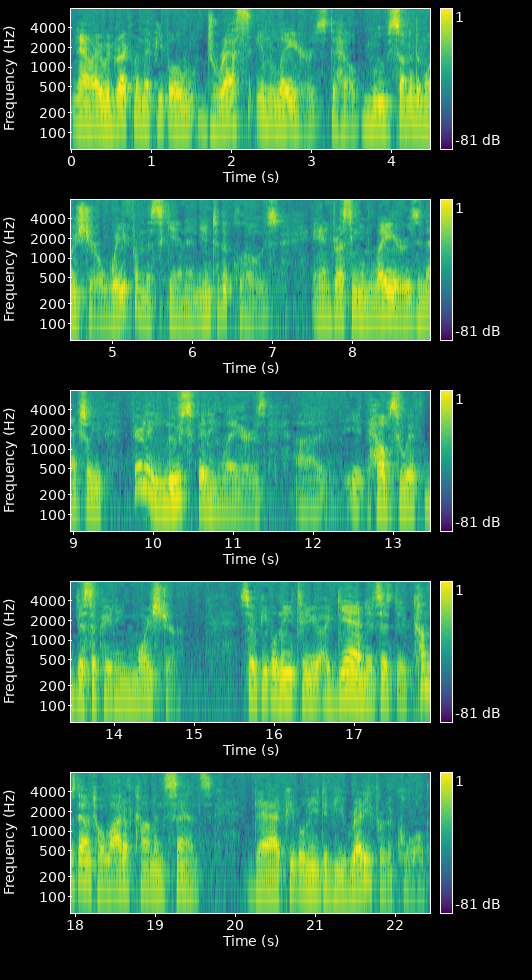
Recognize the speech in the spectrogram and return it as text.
Now, I would recommend that people dress in layers to help move some of the moisture away from the skin and into the clothes. And dressing in layers, and actually fairly loose fitting layers, uh, it helps with dissipating the moisture. So people need to, again, it's just, it comes down to a lot of common sense that people need to be ready for the cold.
